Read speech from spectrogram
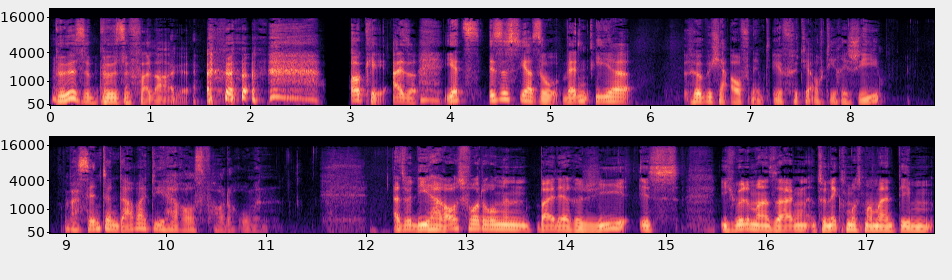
böse, böse Verlage. Okay, also jetzt ist es ja so, wenn ihr Hörbücher aufnimmt. Ihr führt ja auch die Regie. Was sind denn dabei die Herausforderungen? Also die Herausforderungen bei der Regie ist, ich würde mal sagen, zunächst muss man mal dem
